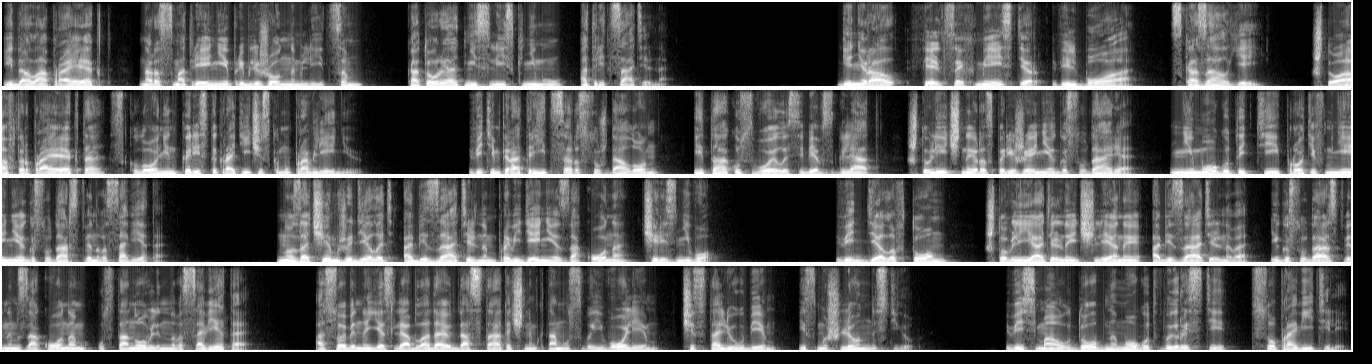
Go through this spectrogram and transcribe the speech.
и дала проект на рассмотрение приближенным лицам, которые отнеслись к нему отрицательно. Генерал-фельдцехмейстер Вильбоа сказал ей, что автор проекта склонен к аристократическому правлению. Ведь императрица, рассуждал он, и так усвоила себе взгляд, что личные распоряжения государя не могут идти против мнения Государственного совета. Но зачем же делать обязательным проведение закона через него? Ведь дело в том, что влиятельные члены обязательного и государственным законом установленного совета, особенно если обладают достаточным к тому своеволием, честолюбием и смышленностью, весьма удобно могут вырасти в соправители.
